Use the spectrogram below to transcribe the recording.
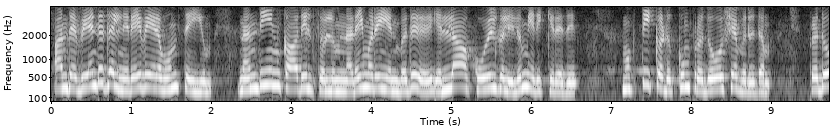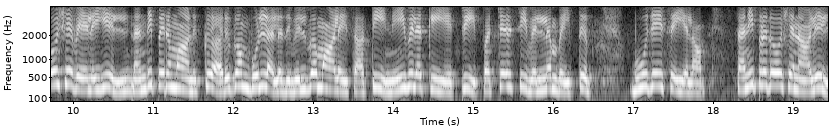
அந்த வேண்டுதல் நிறைவேறவும் செய்யும். நந்தியின் காதில் சொல்லும் நடைமுறை என்பது எல்லா கோயில்களிலும் இருக்கிறது. முக்தி கடுக்கும் பிரதோஷ விரதம். பிரதோஷ வேளையில் நந்தி பெருமானுக்கு அருகம்புல் அல்லது வில்வ மாலை சாத்தி நெய்விளக்கு ஏற்றி பச்சரிசி வெல்லம் வைத்து பூஜை செய்யலாம். சனி பிரதோஷ நாளில்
